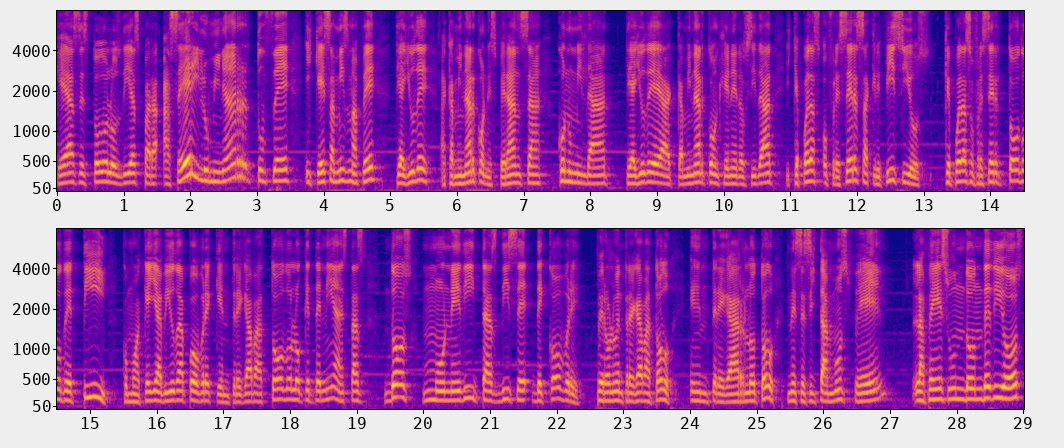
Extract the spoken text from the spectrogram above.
¿Qué haces todos los días para hacer iluminar tu fe y que esa misma fe te ayude a caminar con esperanza, con humildad, te ayude a caminar con generosidad y que puedas ofrecer sacrificios, que puedas ofrecer todo de ti, como aquella viuda pobre que entregaba todo lo que tenía, estas dos moneditas, dice, de cobre, pero lo entregaba todo, entregarlo todo. Necesitamos fe. La fe es un don de Dios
